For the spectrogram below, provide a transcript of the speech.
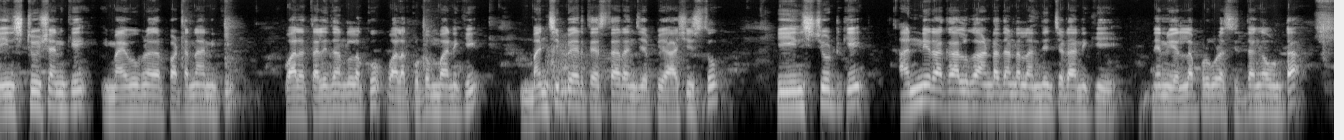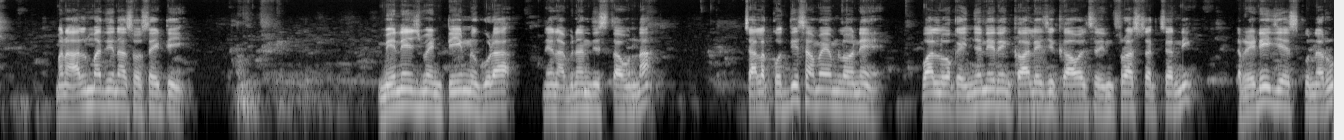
ఈ ఇన్స్టిట్యూషన్కి ఈ మహబూబ్ నగర్ పట్టణానికి వాళ్ళ తల్లిదండ్రులకు వాళ్ళ కుటుంబానికి మంచి పేరు తెస్తారని చెప్పి ఆశిస్తూ ఈ ఇన్స్టిట్యూట్కి అన్ని రకాలుగా అండదండలు అందించడానికి నేను ఎల్లప్పుడూ కూడా సిద్ధంగా ఉంటా. మన అల్మదీనా సొసైటీ మేనేజ్మెంట్ టీంను కూడా నేను అభినందిస్తూ ఉన్నా. చాలా కొద్ది సమయంలోనే వాళ్ళు ఒక ఇంజనీరింగ్ కాలేజీకి కావాల్సిన ఇన్ఫ్రాస్ట్రక్చర్ని రెడీ చేసుకున్నారు.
